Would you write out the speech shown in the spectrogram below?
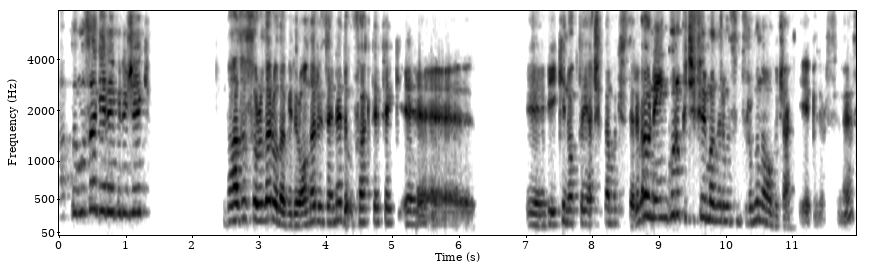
Aklımıza gelebilecek bazı sorular olabilir. Onlar üzerine de ufak tefek e, e, bir iki noktayı açıklamak isterim. Örneğin grup içi firmalarımızın durumu ne olacak diyebilirsiniz.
